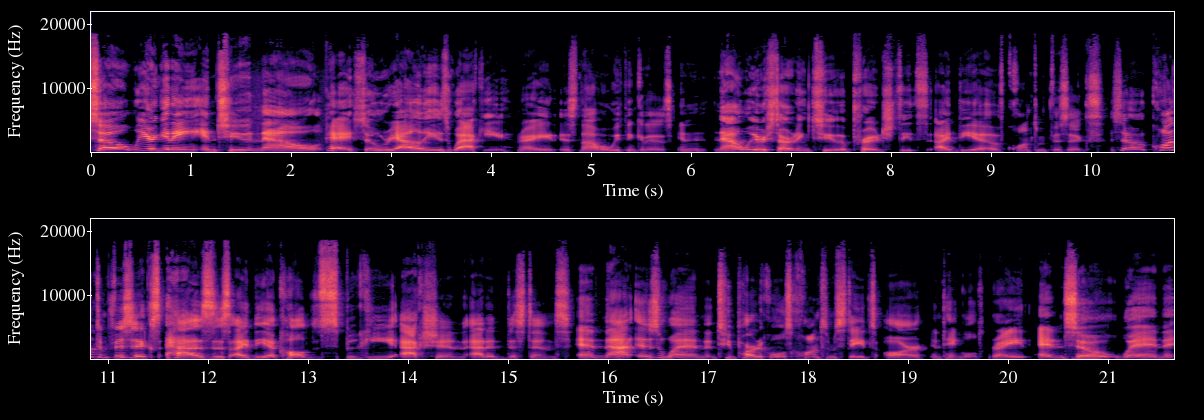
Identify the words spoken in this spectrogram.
so we are getting into now. Okay, so reality is wacky, right? It's not what we think it is. And now we are starting to approach this idea of quantum physics. So, quantum physics has this idea called spooky action at a distance. And that is when two particles, quantum states, are entangled, right? And so when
